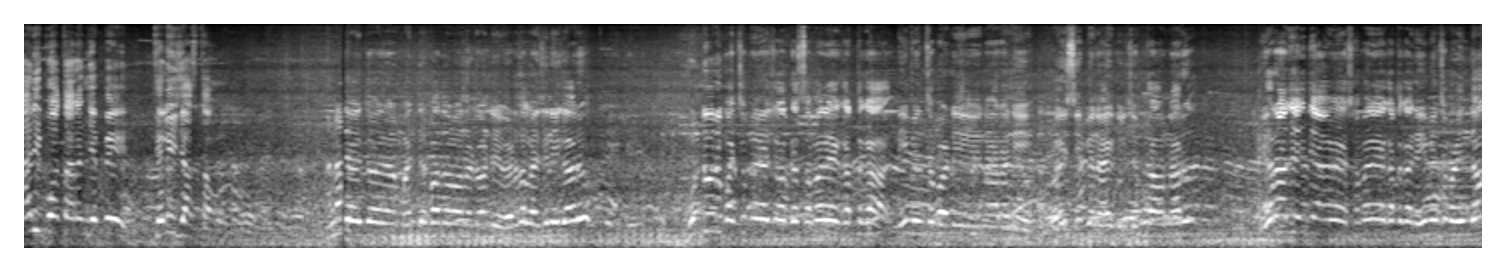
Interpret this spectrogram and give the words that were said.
రాలిపోతారని చెప్పి తెలియజేస్తాము. మంత్రి పదవిలో ఉన్నటువంటి విడదల రజనీ గారు గుంటూరు పశ్చిమ నియోజకవర్గ సమన్వయకర్తగా నియమించబడినారని వైసీపీ నాయకులు చెప్తా ఉన్నారు. ఏ రోజైతే ఆమె సమన్వయకర్తగా నియమించబడిందో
